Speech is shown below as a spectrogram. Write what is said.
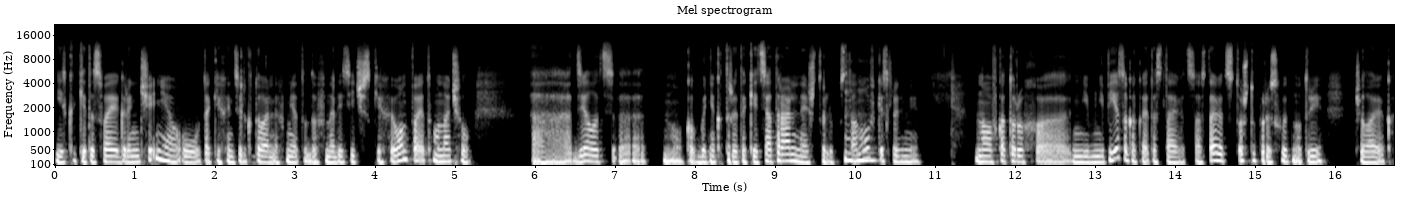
есть какие-то свои ограничения у таких интеллектуальных методов аналитических, и он поэтому начал делать, э, ну, как бы некоторые такие театральные, что ли, постановки mm-hmm. с людьми, но в которых э, не, не пьеса какая-то ставится, а ставится то, что происходит внутри человека.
